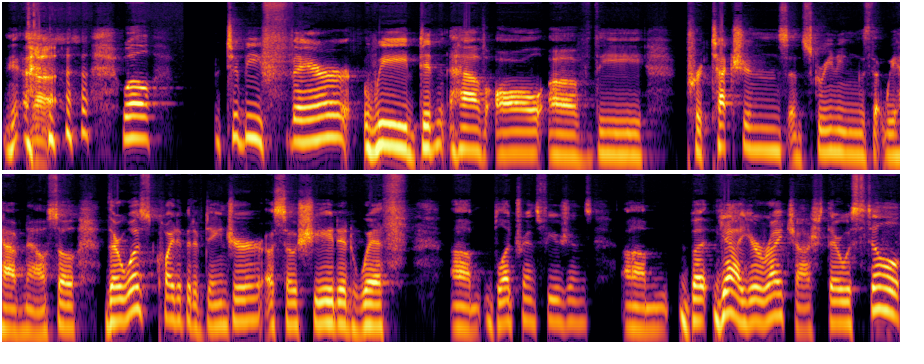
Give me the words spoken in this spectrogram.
Yeah. Uh, well, to be fair, we didn't have all of the protections and screenings that we have now. So there was quite a bit of danger associated with um, blood transfusions. Um, but yeah, you're right, Josh. There was still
